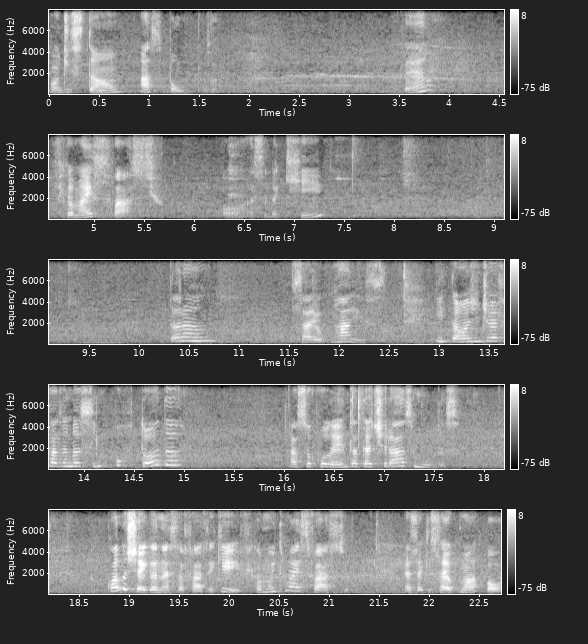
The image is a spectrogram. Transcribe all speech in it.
onde estão as pontas, ó. Tá vendo? Fica mais fácil. Ó, essa daqui. Taram! Saiu com raiz. Então, a gente vai fazendo assim por toda a suculenta até tirar as mudas. Quando chega nessa fase aqui, fica muito mais fácil. Essa aqui saiu com uma... Ó,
